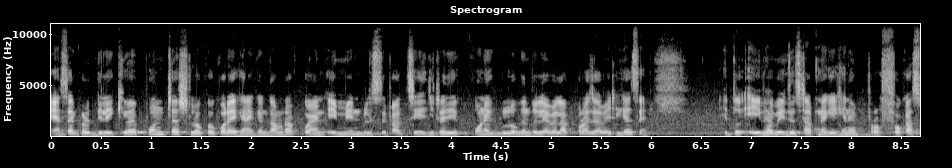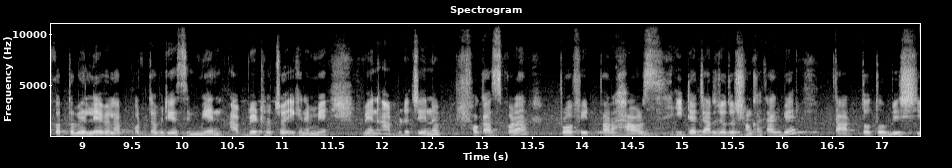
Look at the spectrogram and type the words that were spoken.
অ্যান্সার করে দিলে কী হয়, পঞ্চাশ লক্ষ করে এখানে কিন্তু আমরা পয়েন্ট এই মেন ব্যালেন্সে পাচ্ছি, যেটা দিয়ে অনেকগুলো কিন্তু লেভেল আপ করা যাবে, ঠিক আছে? তো এইভাবেই জাস্ট আপনাকে এখানে ফোকাস করতে হবে লেভেল আপ করতে হবে, ঠিক আছে? মেন আপডেট হচ্ছে এখানে মেন আপডেট হচ্ছে এখানে ফোকাস করা প্রফিট পার হাউস এটা যার যত সংখ্যা থাকবে, তার তত বেশি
